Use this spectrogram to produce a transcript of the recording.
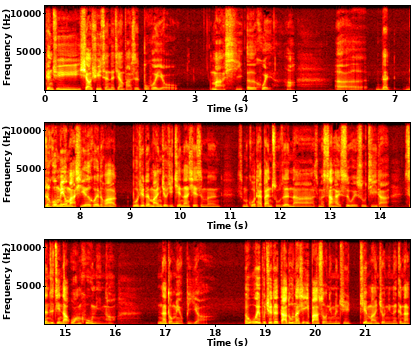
根据萧旭成的讲法是不会有马习二会啊。呃，那如果没有马习二会的话。我觉得马英九去见那些什么什么国台办主任啊，什么上海市委书记啊，甚至见到王沪宁哈，那都没有必要。那我也不觉得大陆那些一把手，你们去见马英九，你能跟他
